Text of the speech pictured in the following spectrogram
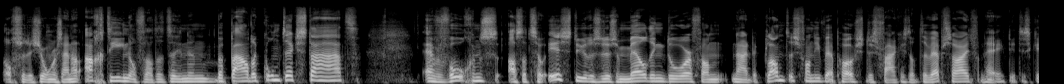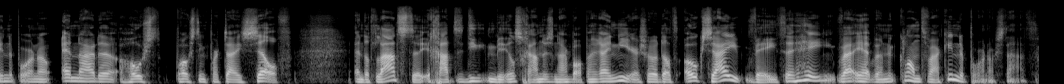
of ze dus jonger zijn dan 18 of dat het in een bepaalde context staat. En vervolgens, als dat zo is, sturen ze dus een melding door van naar de klant dus van die webhoster. Dus vaak is dat de website van hey, dit is kinderporno. En naar de host, hostingpartij zelf. En dat laatste, gaat, die mails gaan dus naar Bob en Reinier. Zodat ook zij weten, hey, wij hebben een klant waar kinderporno staat.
